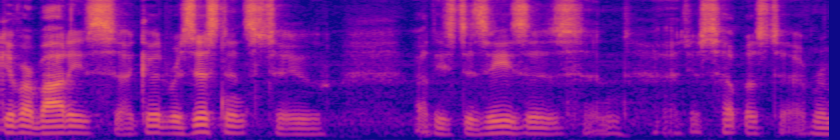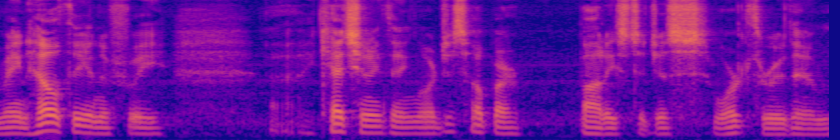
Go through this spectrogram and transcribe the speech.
give our bodies good resistance to uh, these diseases and uh, just help us to remain healthy. And if we uh, catch anything, Lord, just help our bodies to just work through them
